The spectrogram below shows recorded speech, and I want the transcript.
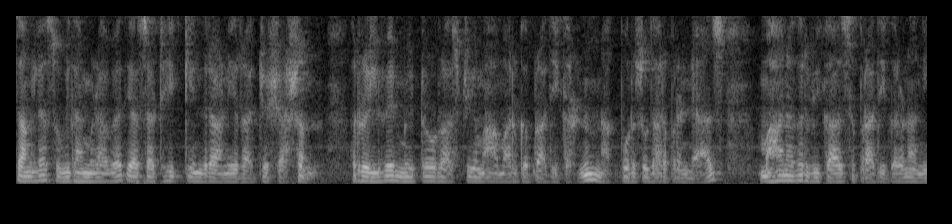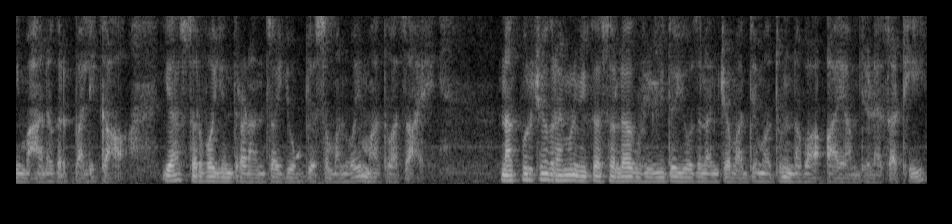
चांगल्या सुविधा मिळाव्यात. यासाठी केंद्र आणि राज्य शासन रेल्वे मेट्रो राष्ट्रीय महामार्ग प्राधिकरण नागपूर सुधार प्रन्यास महानगर विकास प्राधिकरण आणि महानगरपालिका या सर्व यंत्रणांचा योग्य समन्वय महत्त्वाचा आहे. नागपूरच्या ग्रामीण विकासाला विविध योजनांच्या माध्यमातून नवा आयाम देण्यासाठी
